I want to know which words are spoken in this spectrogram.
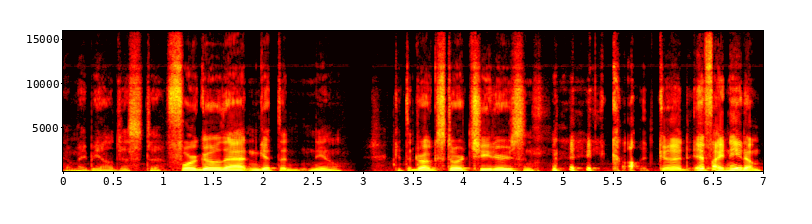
you know, maybe I'll just uh, forego that and get the you know get the drugstore cheaters and call it good if I need them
